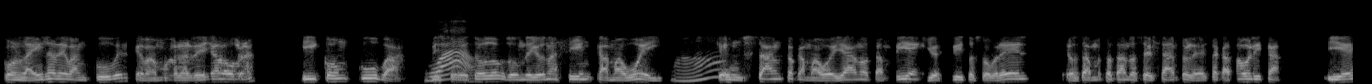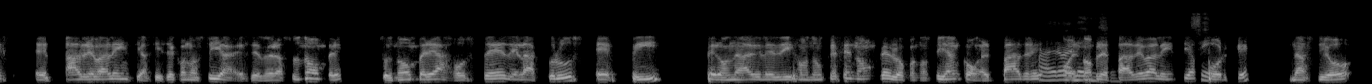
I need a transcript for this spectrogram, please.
con la isla de Vancouver, que vamos a hablar de ella ahora, y con Cuba, y sobre todo donde yo nací en Camagüey, que es un santo camagüeyano también, yo he escrito sobre él, lo estamos tratando de ser santo de la Iglesia Católica, y es el padre Valencia, así se conocía, ese no era su nombre, su nombre era José de la Cruz Espí, pero nadie le dijo nunca ese nombre, lo conocían con el padre, con el nombre de padre Valencia, porque nació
